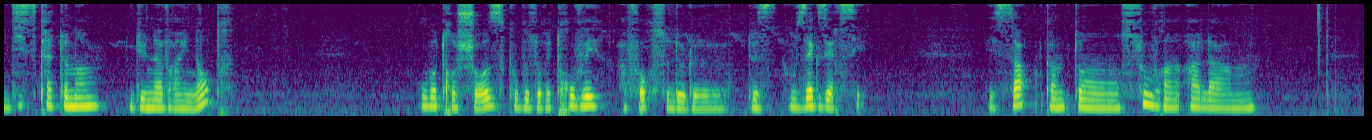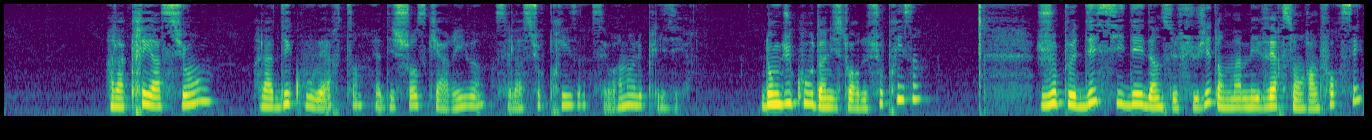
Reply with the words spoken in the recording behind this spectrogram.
discrètement d'une œuvre à une autre ou autre chose que vous aurez trouvé à force de, de vous exercer. Et ça, quand on s'ouvre à la, à la création, à la découverte, il y a des choses qui arrivent, c'est la surprise, c'est vraiment le plaisir. Donc du coup, dans l'histoire de surprise, je peux décider dans ce sujet, donc mes vers sont renforcés,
